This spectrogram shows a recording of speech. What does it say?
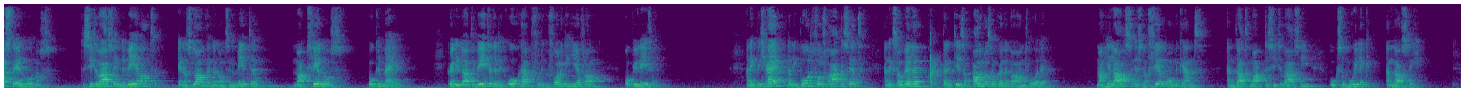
Beste inwoners, de situatie in de wereld, in ons land en in onze gemeente maakt veel los, ook in mij. Ik wil u laten weten dat ik oog heb voor de gevolgen hiervan op uw leven. En ik begrijp dat u bodemvol vragen zit en ik zou willen dat ik deze allemaal zou kunnen beantwoorden. Maar helaas is nog veel onbekend en dat maakt de situatie ook zo moeilijk en lastig.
